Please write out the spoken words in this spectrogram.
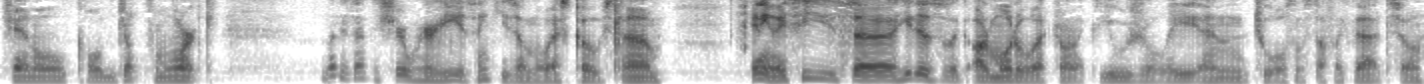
channel called Junk from Work. I'm not exactly sure where he is. I think he's on the west coast. Um, anyways, he's uh, he does like automotive electronics usually and tools and stuff like that. So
